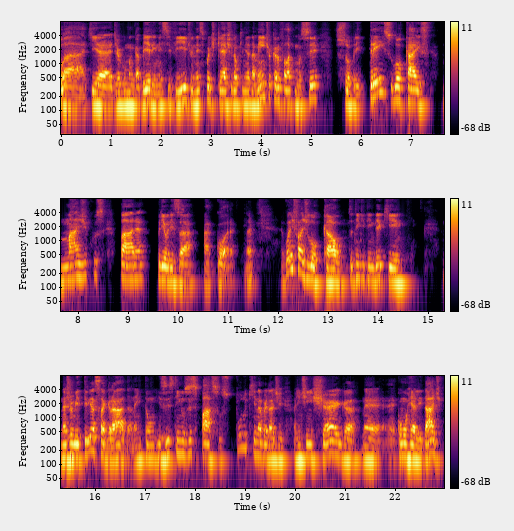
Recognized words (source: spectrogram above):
Olá, aqui é Diego Mangabeira e nesse vídeo, nesse podcast da Alquimia da Mente, eu quero falar com você sobre três locais mágicos para priorizar agora. Né? Quando a gente fala de local, você tem que entender que na geometria sagrada, né, então existem os espaços, tudo que na verdade a gente enxerga né, como realidade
